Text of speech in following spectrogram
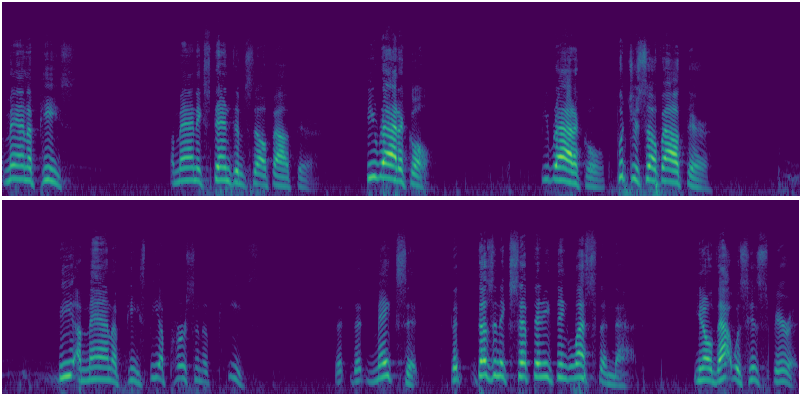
a man of peace. A man extend himself out there. Be radical. Be radical. Put yourself out there. Be a man of peace. Be a person of peace that, that makes it, that doesn't accept anything less than that. You know, that was his spirit.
